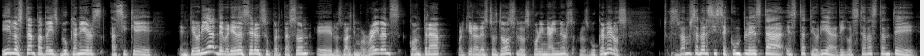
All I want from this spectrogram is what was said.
y los Tampa Bay Buccaneers, así que en teoría debería de ser el supertazón eh, los Baltimore Ravens contra cualquiera de estos dos, los 49ers o los Bucaneros. Entonces vamos a ver si se cumple esta, esta teoría. Digo, está bastante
